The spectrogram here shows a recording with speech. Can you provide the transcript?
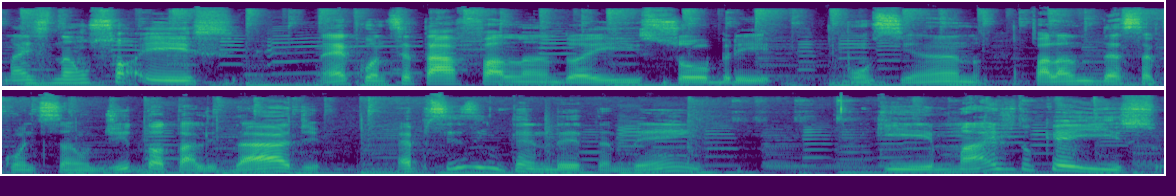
mas não só esse. Né? Quando você estava falando aí sobre Ponciano, falando dessa condição de totalidade, é preciso entender também que mais do que isso,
